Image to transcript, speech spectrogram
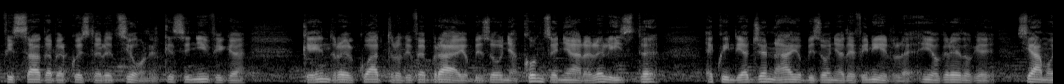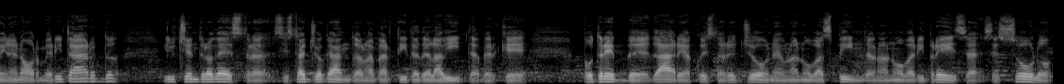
fissata per queste elezioni, il che significa che entro il 4 di febbraio bisogna consegnare le liste e quindi a gennaio bisogna definirle. Io credo che siamo in enorme ritardo il centrodestra si sta giocando una partita della vita perché potrebbe dare a questa regione una nuova spinta, una nuova ripresa se solo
